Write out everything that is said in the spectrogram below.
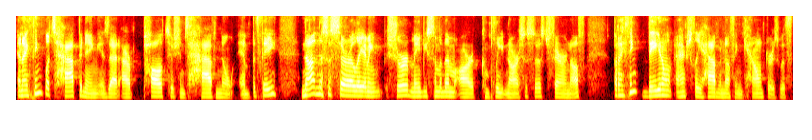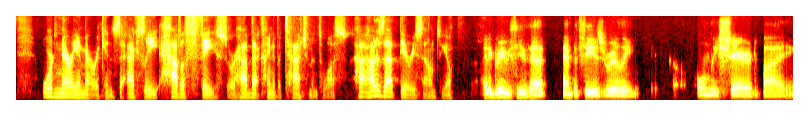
And I think what's happening is that our politicians have no empathy. Not necessarily, I mean, sure, maybe some of them are complete narcissists, fair enough. But I think they don't actually have enough encounters with ordinary Americans to actually have a face or have that kind of attachment to us. How, how does that theory sound to you? I'd agree with you that empathy is really only shared by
